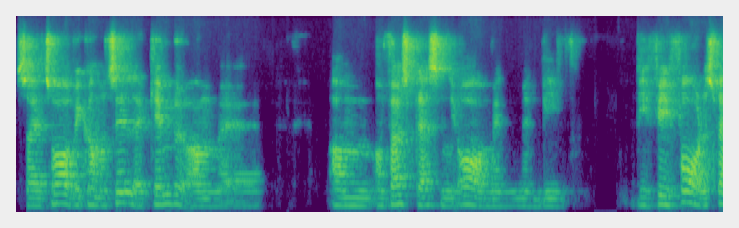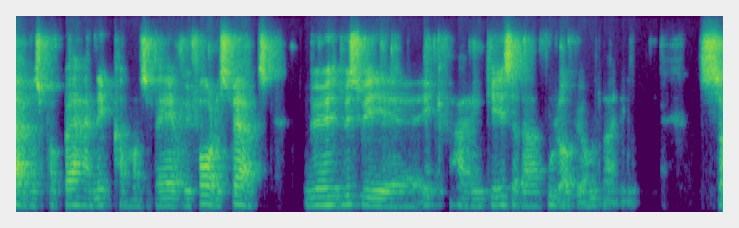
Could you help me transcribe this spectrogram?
Så jeg tror, vi kommer til at kæmpe om, øh, om, om førstepladsen i år, men, men vi, vi, vi får det svært, hvis Pogba han ikke kommer tilbage, og vi får det svært, hvis vi øh, ikke har en case, der er fuld op i omdrejningen. Så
